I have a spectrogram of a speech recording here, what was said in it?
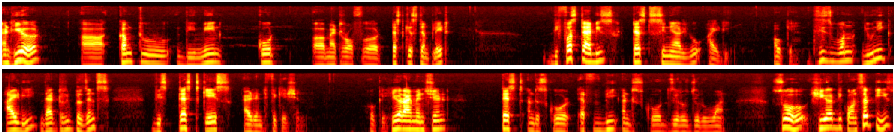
And here uh, come to the main code uh, matter of uh, test case template the first tab is test scenario id okay this is one unique id that represents this test case identification. Okay here i mentioned test underscore fb underscore 001 so here the concept is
